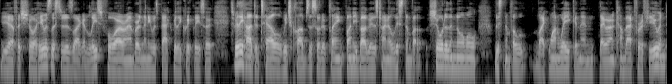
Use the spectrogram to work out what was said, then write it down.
Yeah, for sure. He was listed as like at least four, I remember, and then he was back really quickly. So it's really hard to tell which clubs are sort of playing funny buggers, trying to list them but shorter than normal, list them for like one week, and then they won't come back for a few. And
